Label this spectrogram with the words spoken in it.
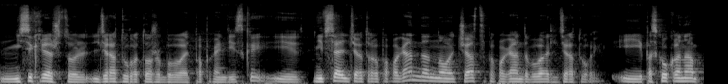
Не секрет, что литература тоже бывает пропагандистской, и не вся литература пропаганда, но часто пропаганда бывает литературой. И поскольку она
